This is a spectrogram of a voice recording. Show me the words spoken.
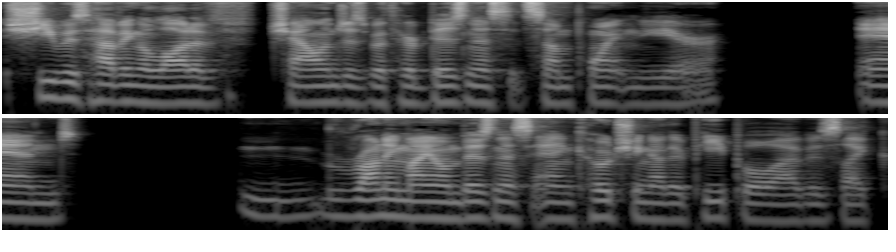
she was having a lot of challenges with her business at some point in the year and running my own business and coaching other people I was like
